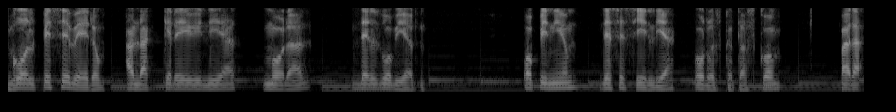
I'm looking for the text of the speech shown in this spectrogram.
golpe severo a la credibilidad moral del gobierno. Opinión de Cecilia Orozco Tascón para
